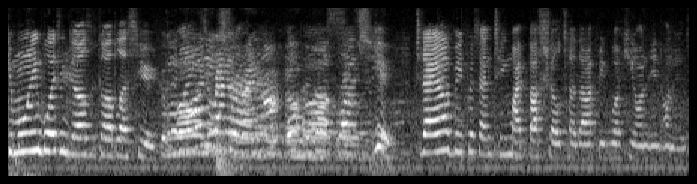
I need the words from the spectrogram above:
Good morning, boys and girls, and God bless you. Good morning, Sarannah. God bless you. Today I'll be presenting my bus shelter that I've been working on in honours.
